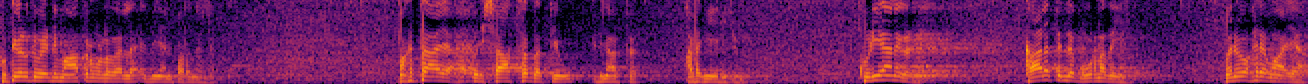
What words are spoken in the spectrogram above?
കുട്ടികൾക്ക് വേണ്ടി മാത്രമുള്ളതല്ല എന്ന് ഞാൻ പറഞ്ഞല്ലോ. മഹത്തായ ഒരു ശാസ്ത്രതത്വവും ഇതിനകത്ത് അടങ്ങിയിരിക്കുന്നു. കുഴിയാനകൾ കാലത്തിന്റെ പൂർണതയിൽ മനോഹരമായ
